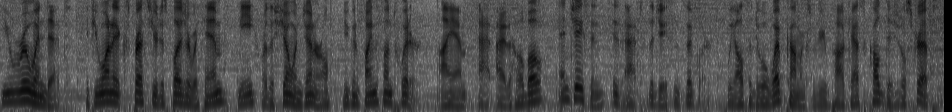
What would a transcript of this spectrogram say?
you ruined it. If you want to express your displeasure with him, me, or the show in general, you can find us on Twitter. I am at Idahobo, and Jason is at the Jason Sigler. We also do a webcomics review podcast called Digital Strips.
